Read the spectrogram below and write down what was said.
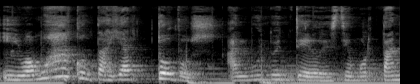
y vamos a contagiar todos al mundo entero de este amor tan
